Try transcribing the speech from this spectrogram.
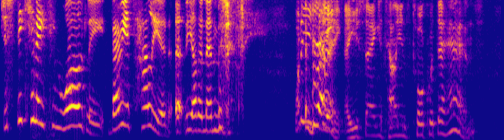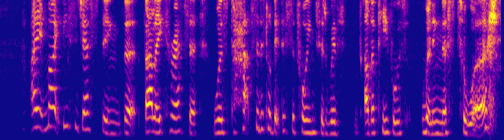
gesticulating wildly, very Italian, at the other members of the what are you saying? Are you saying Italians talk with their hands? I might be suggesting that Vale Carretta was perhaps a little bit disappointed with other people's willingness to work.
